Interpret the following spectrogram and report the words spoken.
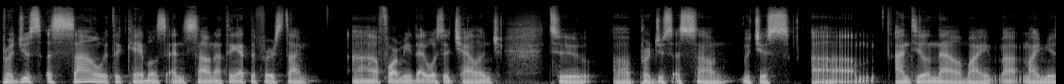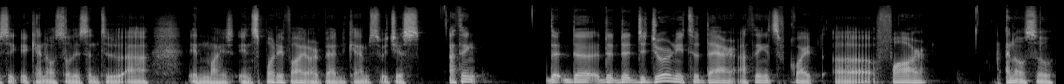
produce a sound with the cables and sound. I think at the first time uh, for me that was a challenge to uh, produce a sound, which is um, until now my uh, my music you can also listen to uh, in my in Spotify or Bandcamps, which is I think the the the, the journey to there I think it's quite uh, far and also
